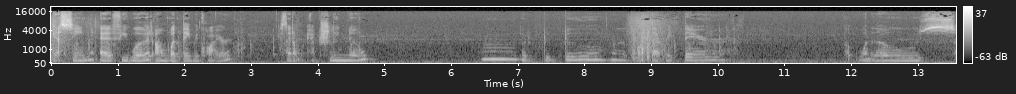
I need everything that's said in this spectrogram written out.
guessing, if you would, on what they require, because I don't actually know. Mm, doo -doo -doo. I'm gonna pop that right there. Put one of those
